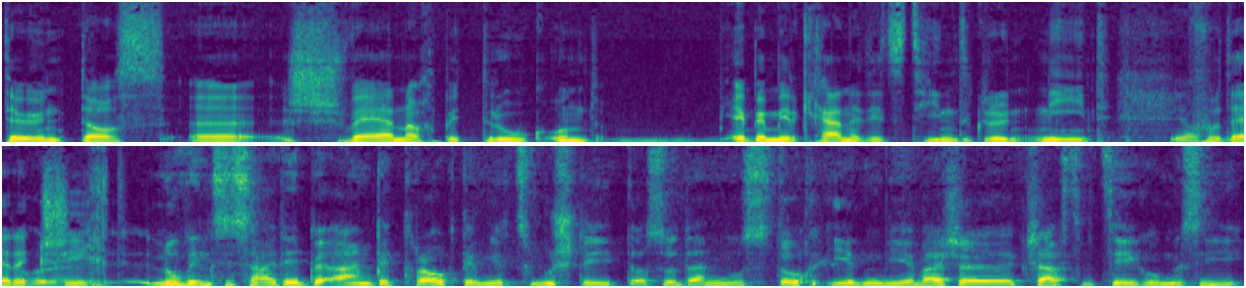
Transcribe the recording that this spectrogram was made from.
tönt das äh, schwer nach Betrug und eben, wir kennen jetzt die Hintergründe nicht ja, von dieser Geschichte. Äh, nur weil sie sagt, eben ein Betrag, der mir zusteht, also dann muss doch irgendwie, weißt du, eine Geschäftsbeziehung sein.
